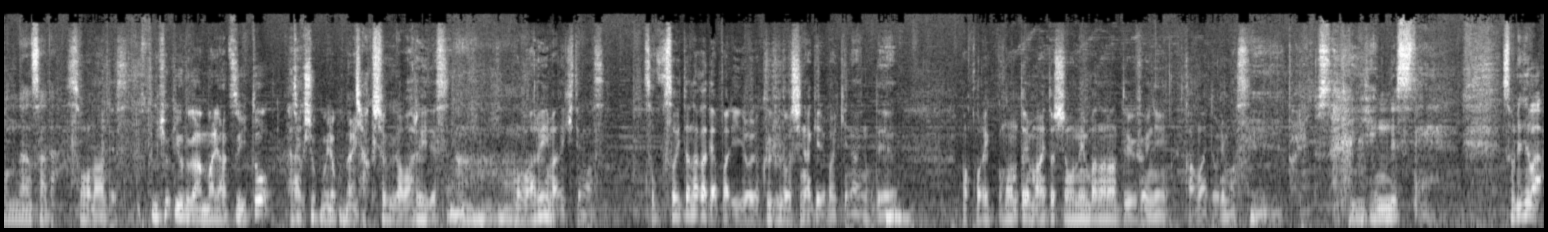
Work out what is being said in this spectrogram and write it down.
温暖差だ。そうなんです。夜があんまり暑いとはい。着色が良くない、着色が悪いですもう悪いまで来てます。そそういった中でやっぱりいろいろ工夫をしなければいけないので、まあ、これ本当に毎年正念場だなというふうに考えております。えー大変ですね。大変ですね。それでは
